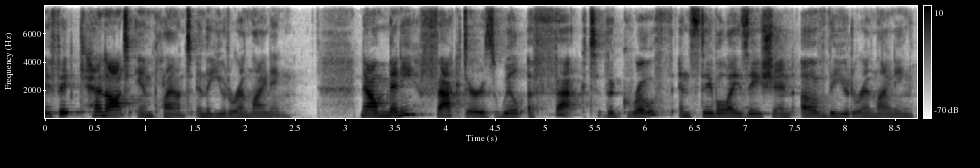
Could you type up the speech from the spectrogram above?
if it cannot implant in the uterine lining. Now, many factors will affect the growth and stabilization of the uterine lining,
